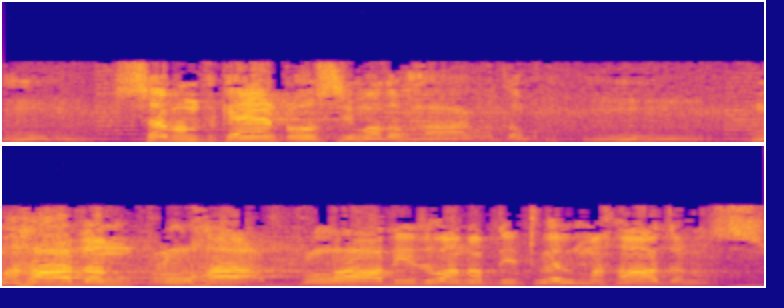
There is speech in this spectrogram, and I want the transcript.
Mm. Seventh canto Srimad Bhagavatam. Mm. Mahajan Prahlad. Prahlad is one of the twelve Mahajanas.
